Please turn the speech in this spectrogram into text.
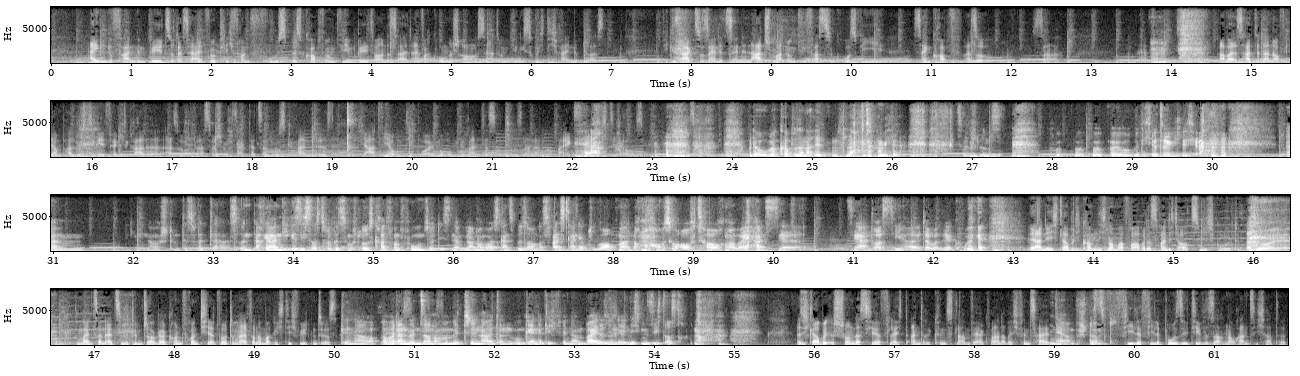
eingefangen im Bild, sodass er halt wirklich von Fuß bis Kopf irgendwie im Bild war und das sah halt einfach komisch aus. Er hat irgendwie nicht so richtig reingepasst wie gesagt, so seine, seine Latschen waren irgendwie fast so groß wie sein Kopf. Also, sah. Ja, mhm. Aber es hatte dann auch wieder ein paar lustige Effekte, gerade, also du hast ja schon gesagt, als er losgerannt ist, die Art, wie er um die Bäume rumgerannt ist und so sah dann nochmal extra ja. lustig aus. Oder der Oberkörper so nach hinten flappt und wieder zum Schluss. wo bin ich jetzt eigentlich? ähm, Genau, stimmt, das war das. Und ach ja, und die Gesichtsausdrücke zum Schluss, gerade von Fu und so, die sind irgendwie auch nochmal was ganz Besonderes. Ich weiß gar nicht, ob die überhaupt mal nochmal so auftauchen, aber ja, ist sehr, sehr anderer Stil halt, aber sehr cool. Ja, nee, ich glaube, die kommen nicht nochmal vor, aber das fand ich auch ziemlich gut. Also, äh, du meinst dann, als sie mit dem Jogger konfrontiert wird und einfach nochmal richtig wütend ist. Genau, aber ja, dann, wenn sie auch nochmal mit Jin halt dann wo gerne dich finden, haben beide so einen ähnlichen Gesichtsausdruck nochmal. Also ich glaube schon, dass hier vielleicht andere Künstler am Werk waren, aber ich finde es halt, ja, dass viele, viele positive Sachen auch an sich hatte.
